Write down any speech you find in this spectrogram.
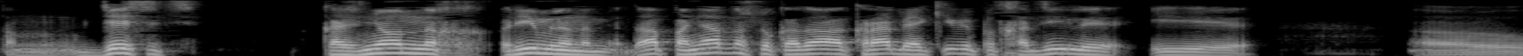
там, 10 казненных римлянами. Да? Понятно, что когда к Раби Акиве подходили и э,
